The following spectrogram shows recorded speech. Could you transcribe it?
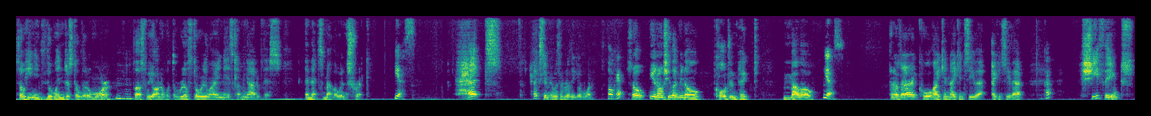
so he needs to win just a little more. Mm-hmm. Plus, we all know what the real storyline is coming out of this, and that's Melo and Trick. Yes. Hex, Hex hit me with a really good one. Okay. So you know, she let me know Cauldron picked Melo, Yes. And I was like, all right, cool. I can I can see that. I can see that. Okay. She thinks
